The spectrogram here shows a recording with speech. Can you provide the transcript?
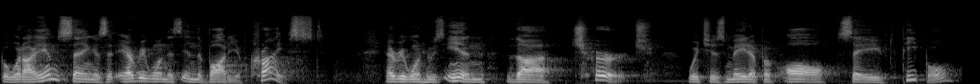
But what I am saying is that everyone that's in the body of Christ, everyone who's in the church, which is made up of all saved people,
